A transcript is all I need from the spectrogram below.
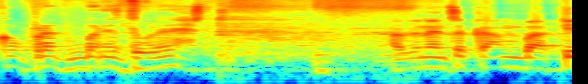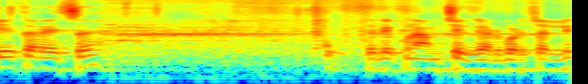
कोपऱ्यात बरेच धुळे आहेत. अजून यांचं काम बाकी आहे करायचं. तरी पण आमची गडबड चालली.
